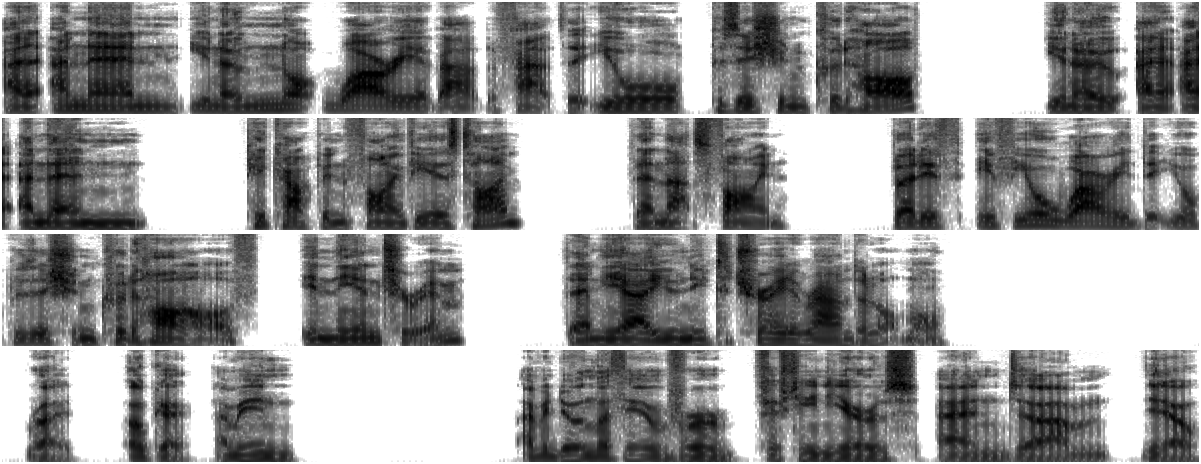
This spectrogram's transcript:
and, and then you know not worry about the fact that your position could halve, you know, and, and then pick up in five years' time, then that's fine. But if if you're worried that your position could halve in the interim, then yeah, you need to trade around a lot more. Right. Okay. I mean, I've been doing lithium for 15 years, and um, you know,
